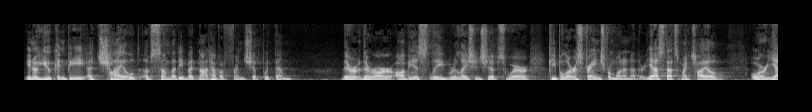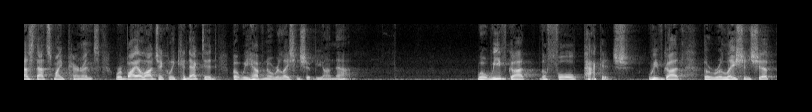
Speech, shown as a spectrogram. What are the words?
You know, you can be a child of somebody but not have a friendship with them. There, there are obviously relationships where people are estranged from one another. Yes, that's my child, or yes, that's my parent. We're biologically connected, but we have no relationship beyond that. Well, we've got the full package. We've got the relationship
